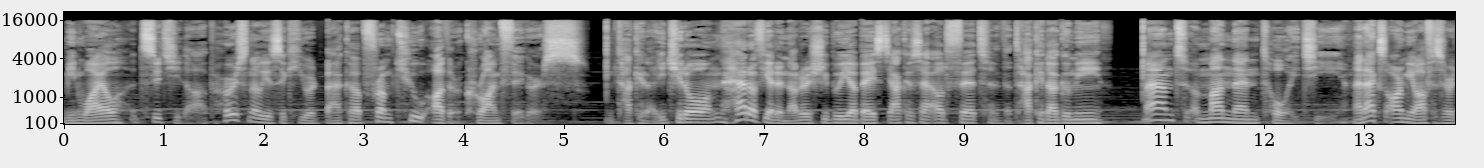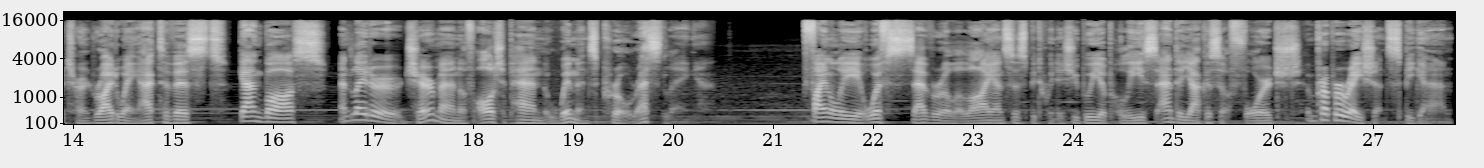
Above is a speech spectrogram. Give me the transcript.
Meanwhile, Tsuchida personally secured backup from two other crime figures. Takeda Ichiro, head of yet another Shibuya-based Yakuza outfit, the Takeda Gumi, and Mannen Toichi, an ex-army officer turned right-wing activist, gang boss, and later chairman of All Japan Women's Pro Wrestling. Finally, with several alliances between the Shibuya police and the Yakuza forged, preparations began.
